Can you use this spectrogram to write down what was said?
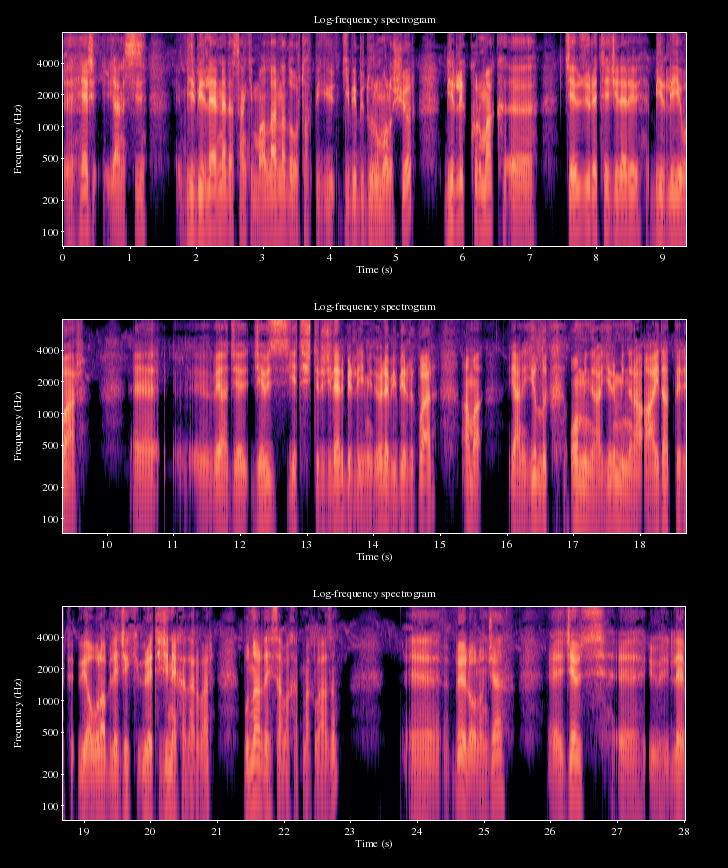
e, her yani siz birbirlerine de sanki mallarına da ortak bir gibi bir durum oluşuyor. Birlik kurmak e, ceviz üreticileri birliği var. E, veya ceviz yetiştiricileri birliği miydi? Öyle bir birlik var. Ama yani yıllık 10 bin lira 20 bin lira aidat verip üye olabilecek üretici ne kadar var? Bunlar da hesaba katmak lazım. Ee, böyle olunca e, ceviz e, ile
